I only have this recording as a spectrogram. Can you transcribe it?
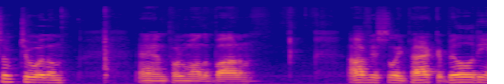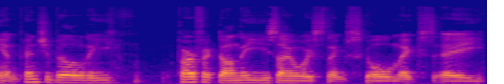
took two of them and put them on the bottom. Obviously, packability and pinchability, perfect on these. I always think Skoal makes a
